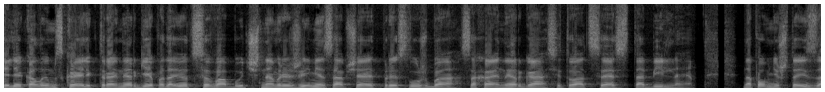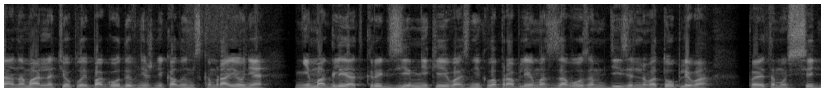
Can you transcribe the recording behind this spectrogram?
селе Колымская электроэнергия подается в обычном режиме, сообщает пресс-служба Сахаэнерго. Ситуация стабильная. Напомню, что из-за аномально теплой погоды в Нижнеколымском районе не могли открыть зимники и возникла проблема с завозом дизельного топлива. Поэтому с 7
